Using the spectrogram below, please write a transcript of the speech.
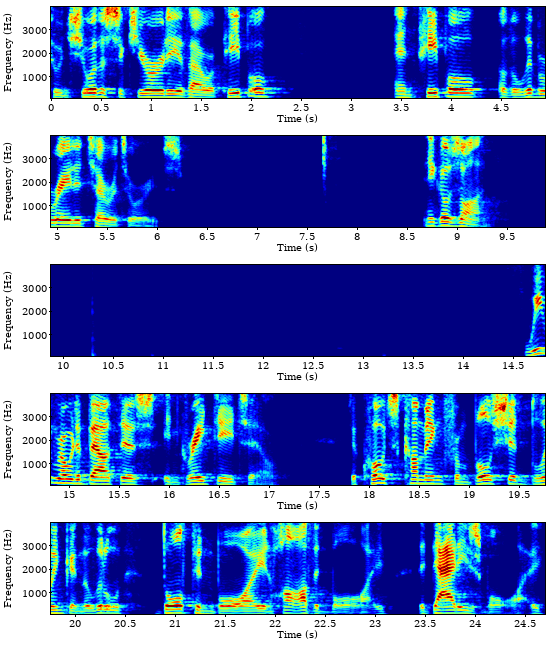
to ensure the security of our people and people of the liberated territories. And he goes on. We wrote about this in great detail. The quotes coming from bullshit Blinken, the little Dalton boy and Harvard boy, the daddy's boy,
